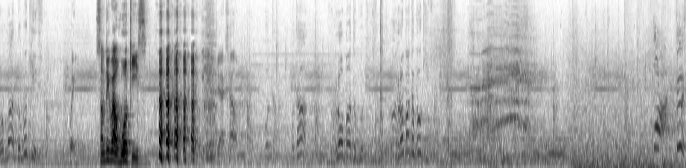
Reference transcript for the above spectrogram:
robot, obukis. Wait, Something about Wookiees. I think he needs Jack's help. Ota, ota. Robot obukis. Robot obukis. Wah, dus.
